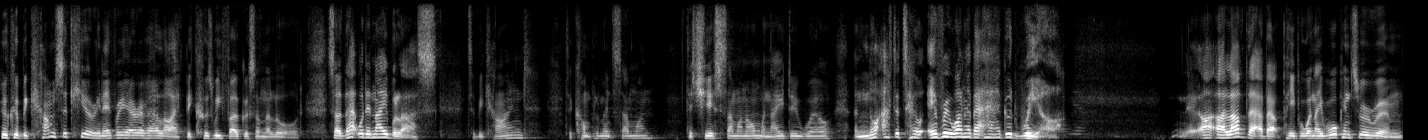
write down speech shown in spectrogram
who could become secure in every area of our life because we focus on the Lord. So that would enable us to be kind, to compliment someone, to cheer someone on when they do well, and not have to tell everyone about how good we are. Yeah. I, I love that about people when they walk into a room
